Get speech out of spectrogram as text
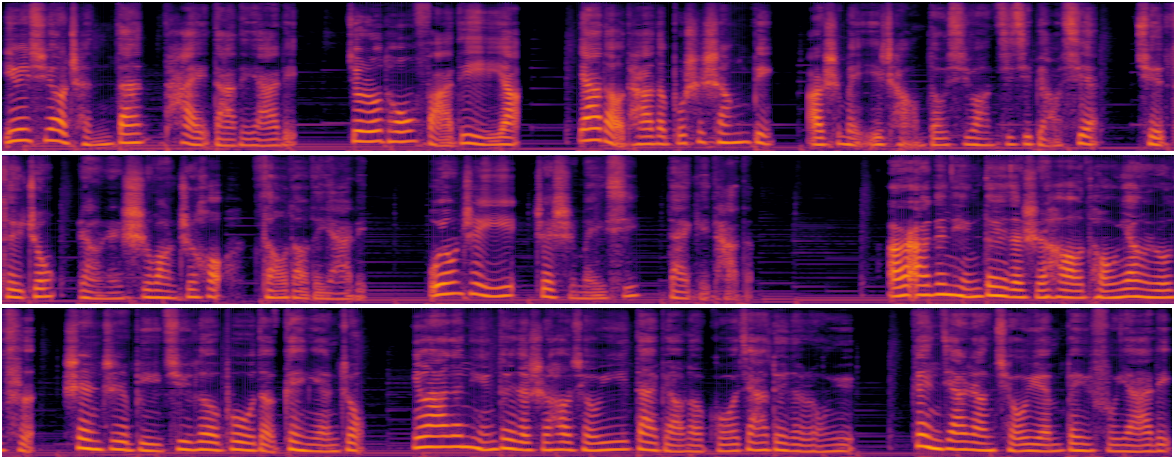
因为需要承担太大的压力。就如同法蒂一样，压倒他的不是伤病。而是每一场都希望积极表现，却最终让人失望之后遭到的压力，毋庸置疑，这是梅西带给他的。而阿根廷队的时候同样如此，甚至比俱乐部的更严重，因为阿根廷队的十号球衣代表了国家队的荣誉，更加让球员背负压力。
